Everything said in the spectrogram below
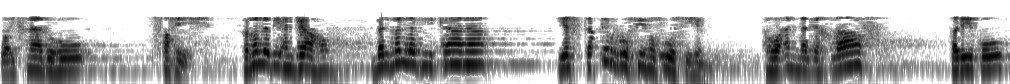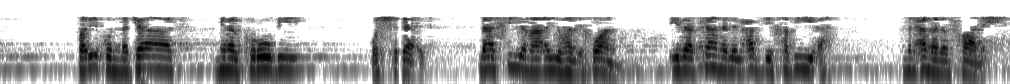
وإسناده صحيح. فما الذي أنجاهم؟ بل ما الذي كان يستقر في نفوسهم؟ هو أن الإخلاص طريق طريق النجاة من الكروب والشدائد. لا سيما أيها الإخوان إذا كان للعبد خبيئة من عمل صالح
